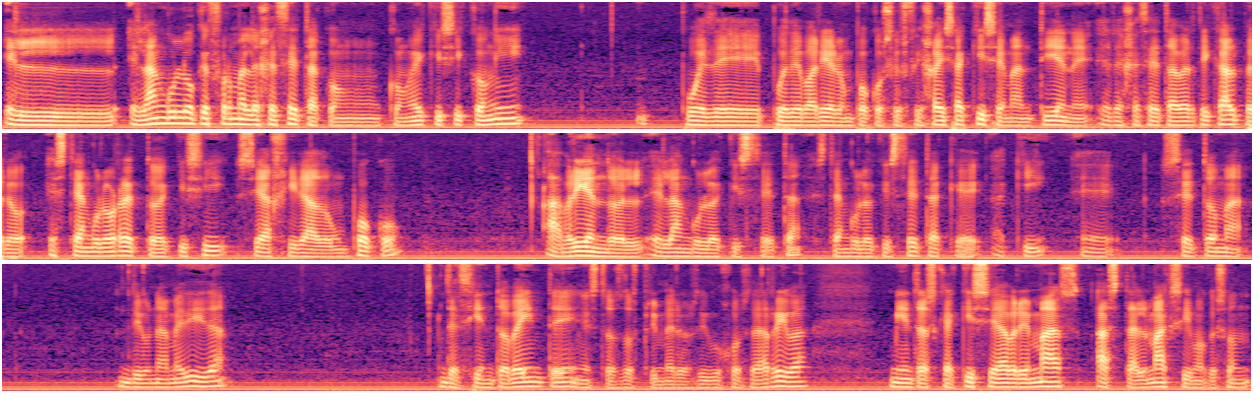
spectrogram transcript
El, el ángulo que forma el eje Z con, con X y con Y puede, puede variar un poco. Si os fijáis aquí se mantiene el eje Z vertical, pero este ángulo recto XY se ha girado un poco, abriendo el, ángulo XZ. Este ángulo XZ que aquí eh, se toma de una medida de 120 en estos dos primeros dibujos de arriba, mientras que aquí se abre más hasta el máximo que son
